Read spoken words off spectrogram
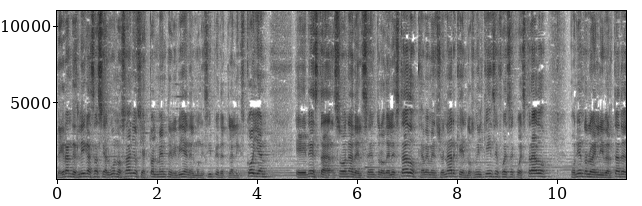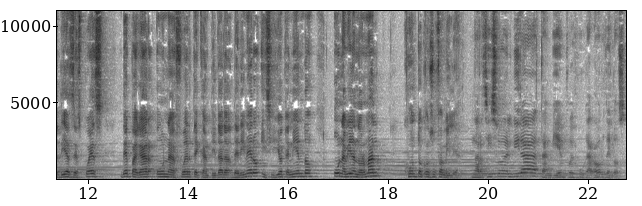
de grandes ligas hace algunos años y actualmente vivía en el municipio de Tlalixcoyan, en esta zona del centro del estado. Cabe mencionar que en 2015 fue secuestrado, poniéndolo en libertad días después de pagar una fuerte cantidad de dinero y siguió teniendo una vida normal junto con su familia. Narciso Elvira también fue jugador de los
